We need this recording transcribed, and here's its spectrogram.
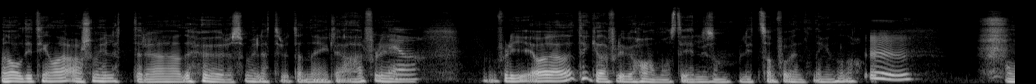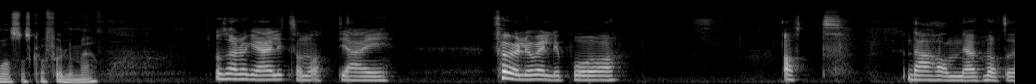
Men alle de tingene der er så mye lettere Det høres så mye lettere ut enn det egentlig er. Fordi, Ja. fordi, og jeg tenker det er fordi vi har med oss de liksom, litt sånn forventningene da, Mm. om hva som skal følge med. Og så er nok jeg litt sånn at jeg føler jo veldig på at det er han jeg på en måte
